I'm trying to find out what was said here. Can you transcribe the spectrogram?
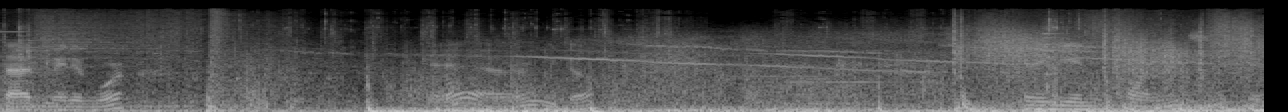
That made it work. Yeah, there we go. Canadian coins. Okay.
